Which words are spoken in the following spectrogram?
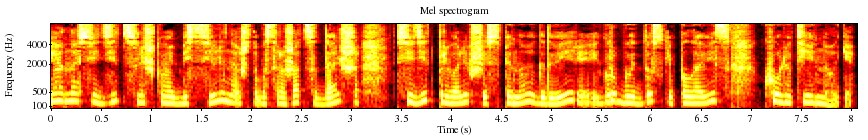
И она сидит, слишком обессиленная, чтобы сражаться дальше, сидит, привалившись спиной к двери, и грубые доски половиц колют ей ноги.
